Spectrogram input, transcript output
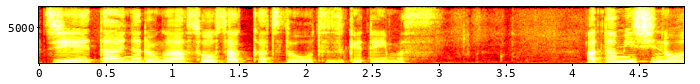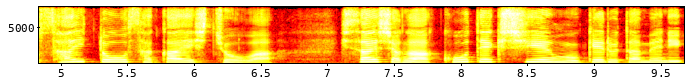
自衛隊などが捜索活動を続けています熱海市の斉藤栄市長は被災者が公的支援を受けるために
